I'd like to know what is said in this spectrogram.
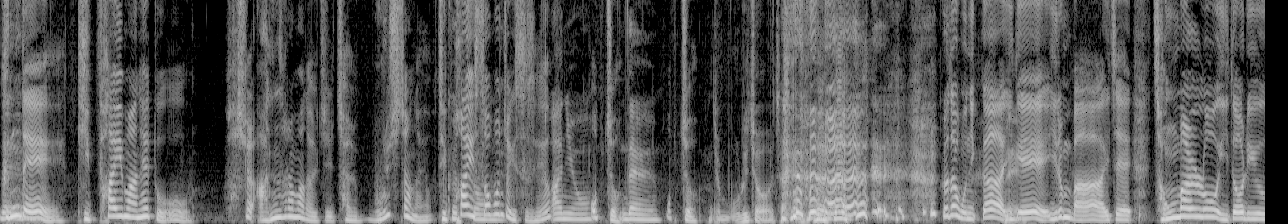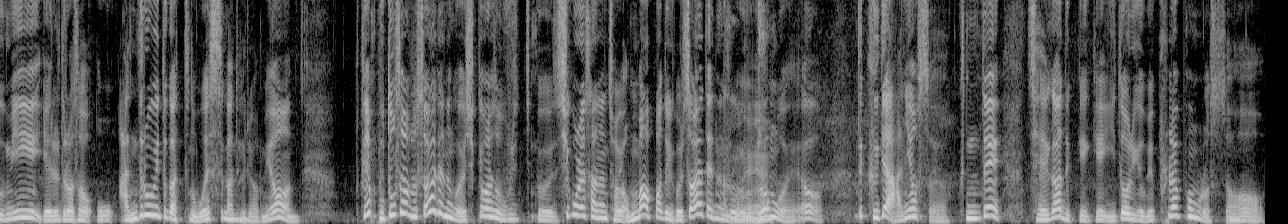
네. 근데 디파이만 해도 사실 아는 사람만 알지 잘 모르시잖아요. 디파이 그렇죠. 써본 적 있으세요? 아니요. 없죠. 네. 없죠. 이제 모르죠. 잘. 그러다 보니까 네. 이게 이른바 이제 정말로 이더리움이 예를 들어서 오- 안드로이드 같은 OS가 되려면 그냥 보통 사람도 써야 되는 거예요. 쉽게 말해서 우리 그 시골에 사는 저희 엄마 아빠도 이걸 써야 되는 그러네. 그런 거예요. 근데 그게 아니었어요. 근데 제가 느끼기에 이더리움이 플랫폼으로서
